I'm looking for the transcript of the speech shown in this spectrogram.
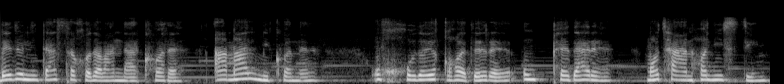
بدونید دست خداوند در کاره. عمل می‌کنه. اون خدای قادره اون پدره. ما تنها نیستیم.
